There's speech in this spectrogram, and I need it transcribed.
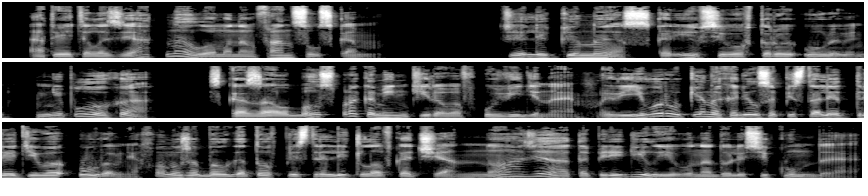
— ответил азиат на ломаном французском. «Телекинез, скорее всего, второй уровень. Неплохо». — сказал босс, прокомментировав увиденное. В его руке находился пистолет третьего уровня. Он уже был готов пристрелить ловкача, но азиат опередил его на долю секунды.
